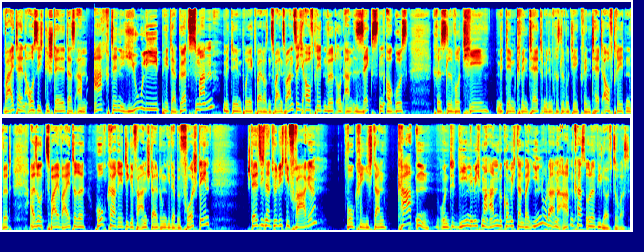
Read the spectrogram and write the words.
weiter in Aussicht gestellt, dass am 8. Juli Peter Götzmann mit dem Projekt 2022 auftreten wird und am 6. August Christel Vautier mit dem Quintett, mit dem Christel Vautier Quintett auftreten wird. Also zwei weitere hochkarätige Veranstaltungen, die da bevorstehen. Stellt sich natürlich die Frage, wo kriege ich dann Karten? Und die nehme ich mal an, bekomme ich dann bei Ihnen oder an der Abendkasse oder wie läuft sowas?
